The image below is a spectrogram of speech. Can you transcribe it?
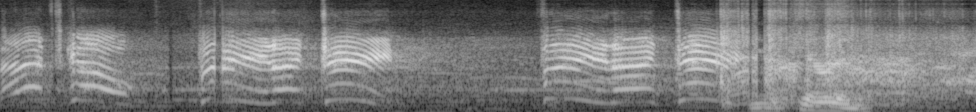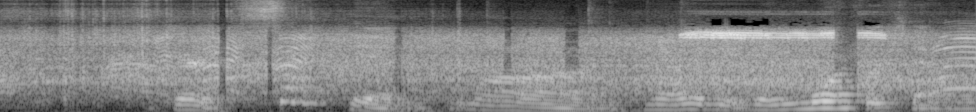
Now let's go! 319! 319! McCarron. McCarron. Sack him. Come on. Now we're getting more first down.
